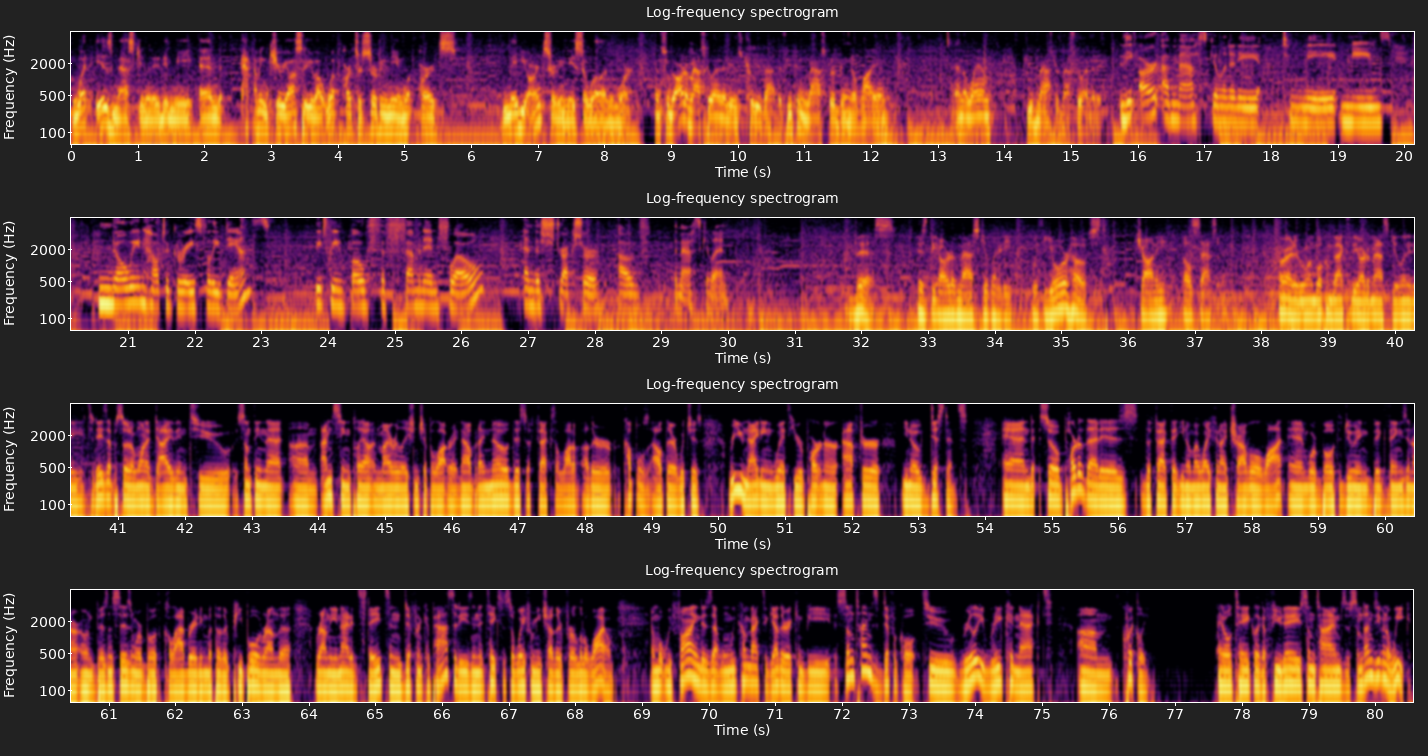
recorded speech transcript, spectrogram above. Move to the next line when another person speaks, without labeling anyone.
what is masculinity to me and having curiosity about what parts are serving me and what parts maybe aren't serving me so well anymore.
And so the art of masculinity is truly that. If you can master being a lion and a lamb, you've mastered masculinity.
The art of masculinity to me means knowing how to gracefully dance between both the feminine flow and the structure of the masculine.
This is The Art of Masculinity with your host, Johnny Elsasser. All right, everyone, welcome back to The Art of Masculinity. Today's episode, I want to dive into something that um, I'm seeing play out in my relationship a lot right now, but I know this affects a lot of other couples out there, which is reuniting with your partner after, you know, distance. And so part of that is the fact that, you know, my wife and I travel a lot and we're both doing big things in our own businesses and we're both collaborating with other people around the around the United States in different capacities and it takes us away from each other for a little while. And what we find is that when we come back together, it can be sometimes difficult to really reconnect um, quickly it'll take like a few days sometimes sometimes even a week.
